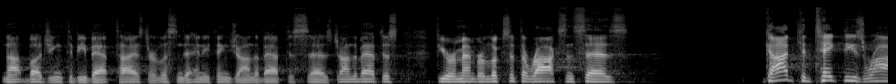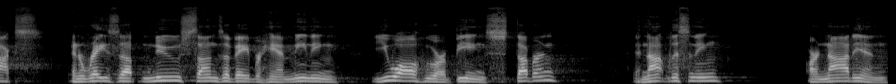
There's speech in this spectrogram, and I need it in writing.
not budging to be baptized or listen to anything John the Baptist says. John the Baptist, if you remember, looks at the rocks and says, God could take these rocks and raise up new sons of Abraham, meaning you all who are being stubborn and not listening are not in,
